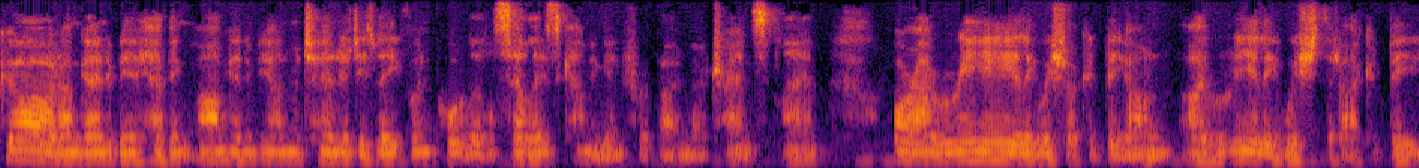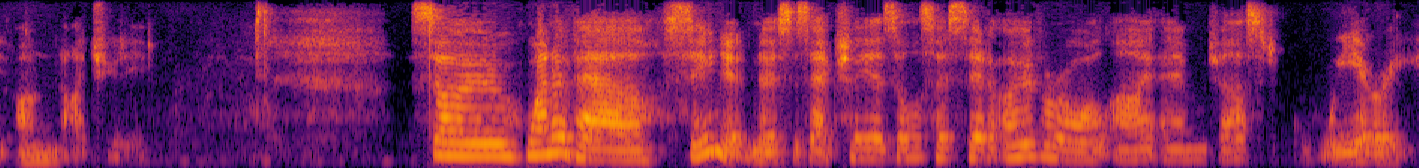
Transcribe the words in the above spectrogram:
God I'm going to be having, I'm going to be on maternity leave when poor little Sally's coming in for a bone marrow transplant. Or I really wish I could be on, I really wish that I could be on night duty. So, one of our senior nurses actually has also said, overall, I am just weary.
